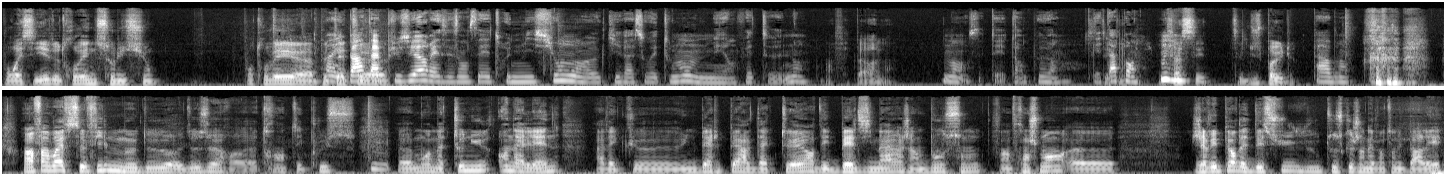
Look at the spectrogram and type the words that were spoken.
pour essayer de trouver une solution. Pour trouver euh, Enfin, ils peut-être. partent à euh, plusieurs et c'est censé être une mission euh, qui va sauver tout le monde, mais en fait, euh, non. En fait, pas vraiment. Non, c'était un peu un C'était tapant. pas- mais Ça, c'est du spoil. Pardon. Enfin bref, ce film de euh, 2h30 et plus, Mm. moi, m'a tenu en haleine avec une belle perle d'acteurs, des belles images, un beau son. Enfin franchement, j'avais peur d'être déçu vu tout ce que j'en avais entendu parler,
